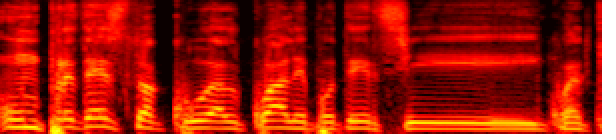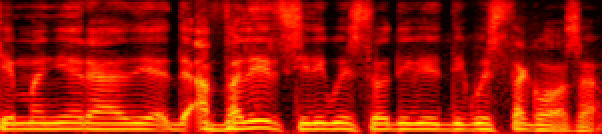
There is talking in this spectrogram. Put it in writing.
un pretesto cu- al quale potersi in qualche maniera eh, avvalersi di, questo- di- di questa cosa.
